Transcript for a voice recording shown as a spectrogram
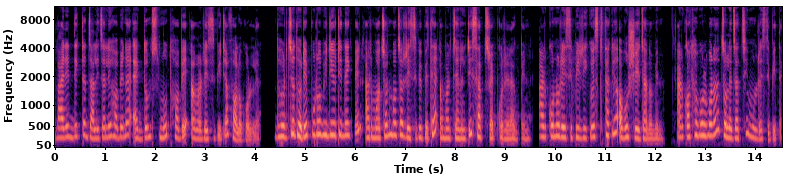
বাইরের দিকটা জালি জালি হবে না, একদম স্মুথ হবে আমার রেসিপিটা ফলো করলে। ধৈর্য ধরে পুরো ভিডিওটি দেখবেন আর মজার মজার রেসিপি পেতে আমার চ্যানেলটি সাবস্ক্রাইব করে রাখবেন। আর কোনো রেসিপির রিকোয়েস্ট থাকলে অবশ্যই জানাবেন। আর কথা বলব না, চলে যাচ্ছি মূল রেসিপিতে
